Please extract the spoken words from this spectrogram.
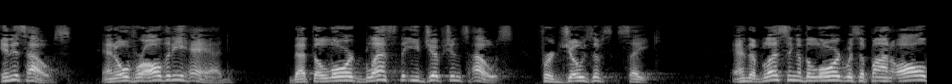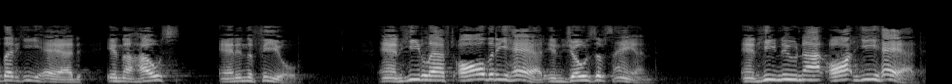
in his house, and over all that he had, that the Lord blessed the Egyptian's house for Joseph's sake. And the blessing of the Lord was upon all that he had in the house and in the field. And he left all that he had in Joseph's hand. And he knew not aught he had,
